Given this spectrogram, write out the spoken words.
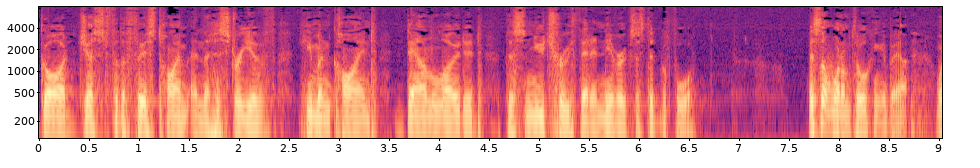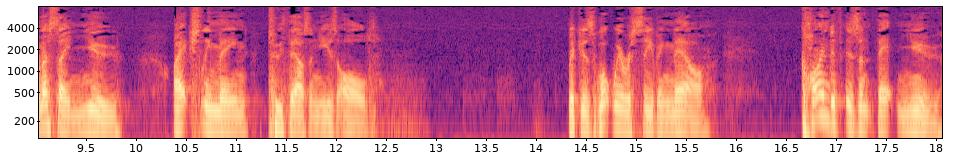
God just for the first time in the history of humankind downloaded this new truth that had never existed before. That's not what I'm talking about. When I say new, I actually mean 2,000 years old. Because what we're receiving now kind of isn't that new.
